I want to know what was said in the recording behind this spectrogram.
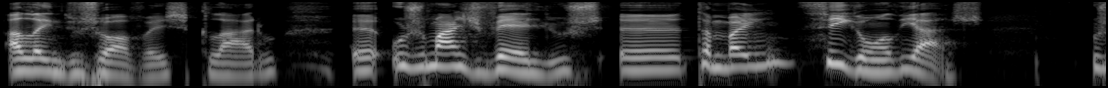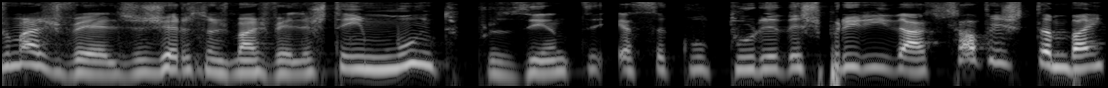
além dos jovens, claro, uh, os mais velhos também sigam, aliás os mais velhos, as gerações mais velhas, têm muito presente essa cultura das prioridades, talvez também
